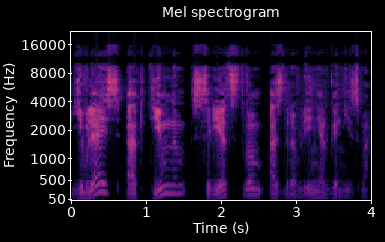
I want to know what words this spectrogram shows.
являясь активным средством оздоровления организма.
